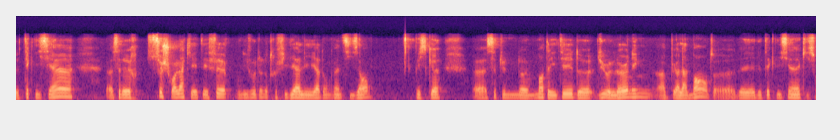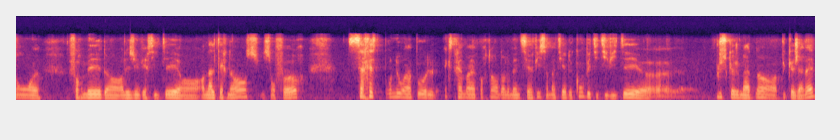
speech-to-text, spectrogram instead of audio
de technicien. Euh, c'est d'ailleurs ce choix-là qui a été fait au niveau de notre filiale il y a donc 26 ans, puisque c'est une mentalité de dual learning, un peu à la demande, des, techniciens qui sont formés dans les universités en, alternance, ils sont forts ça reste pour nous un pôle extrêmement important dans le domaine service en matière de compétitivité, euh, plus que maintenant, plus que jamais.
